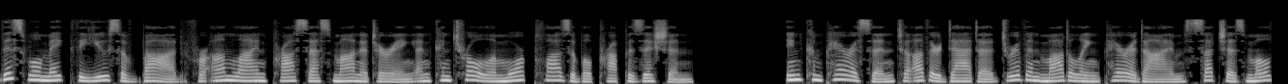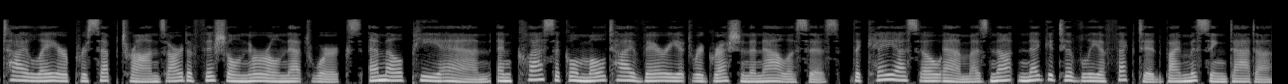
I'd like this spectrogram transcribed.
This will make the use of BOD for online process monitoring and control a more plausible proposition. In comparison to other data-driven modeling paradigms such as multi-layer perceptrons artificial neural networks and classical multivariate regression analysis, the KSOM is not negatively affected by missing data.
